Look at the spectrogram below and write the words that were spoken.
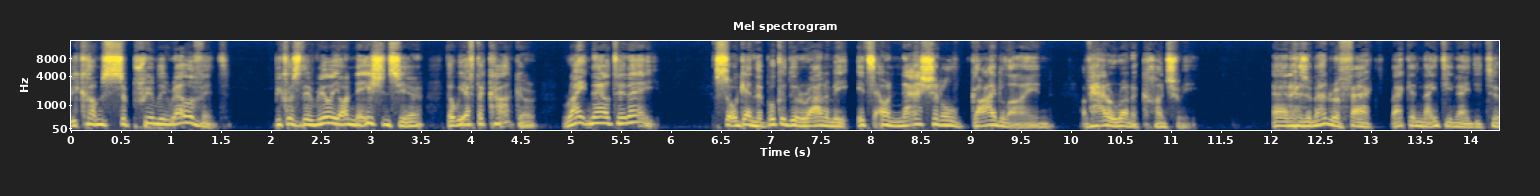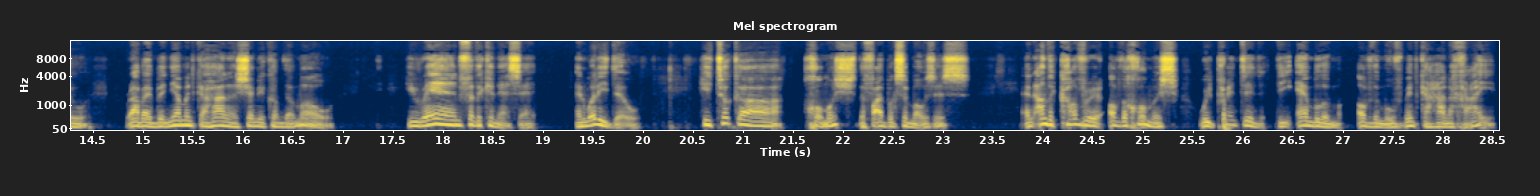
becomes supremely relevant because there really are nations here that we have to conquer right now today. So again, the book of Deuteronomy, it's our national guideline of how to run a country. And as a matter of fact, back in 1992, Rabbi Benjamin Kahana, Hashem Yikom Damo, he ran for the Knesset. And what did he do? He took a Chumash, the five books of Moses, and on the cover of the Chumash, we printed the emblem of the movement, Kahana Chai.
